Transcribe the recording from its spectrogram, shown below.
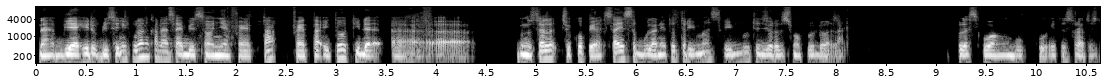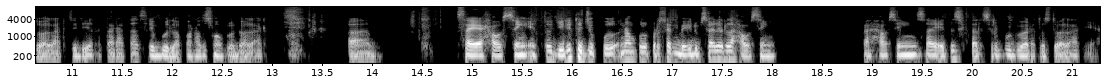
Nah, biaya hidup di sini kebetulan karena saya bisanya Veta, Veta itu tidak uh, menurut saya cukup ya. Saya sebulan itu terima 1.750 dolar plus uang buku itu 100 dolar. Jadi rata-rata 1.850 dolar. Um, saya housing itu jadi 70 60 persen biaya hidup saya adalah housing. Nah, housing saya itu sekitar 1.200 dolar ya.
